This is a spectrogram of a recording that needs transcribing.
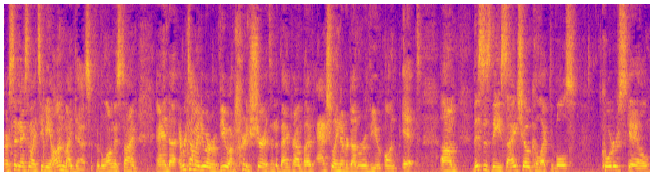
or sitting next to my TV on my desk for the longest time, and uh, every time I do a review, I'm pretty sure it's in the background, but I've actually never done a review on it. Um, this is the Sideshow Collectibles quarter scale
